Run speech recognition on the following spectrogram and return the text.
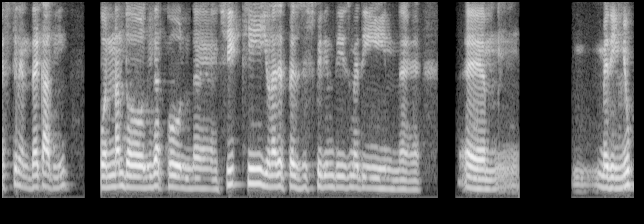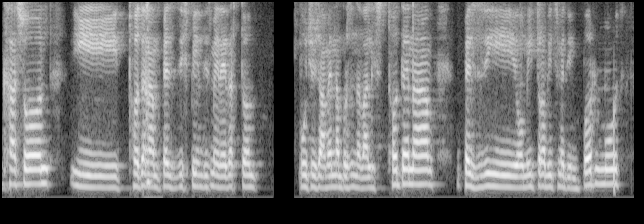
στην ενδέκατη μπορεί να είναι το Liverpool ε, City, United παίζει σπίτι της με την ε, ε, με την Newcastle ή τότε να παίζει σπίτι της με την Everton που και για μένα μπορείς να βάλεις τότε να παίζει ο Μίτροβιτς με την Bournemouth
